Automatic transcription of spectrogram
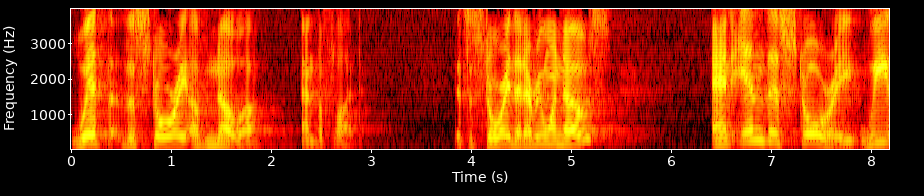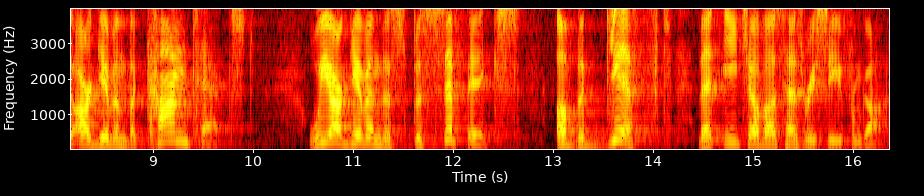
with the story of Noah and the flood. It's a story that everyone knows. And in this story, we are given the context, we are given the specifics of the gift that each of us has received from God,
